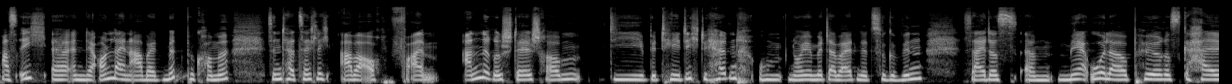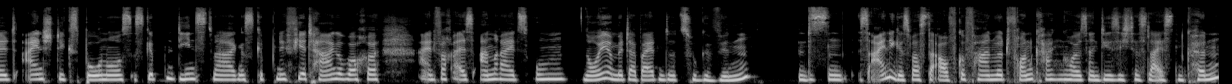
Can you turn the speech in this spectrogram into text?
Was ich äh, in der Online-Arbeit mitbekomme, sind tatsächlich aber auch vor allem andere Stellschrauben, die betätigt werden, um neue Mitarbeitende zu gewinnen. Sei das ähm, mehr Urlaub, höheres Gehalt, Einstiegsbonus, es gibt einen Dienstwagen, es gibt eine Vier-Tage-Woche, einfach als Anreiz, um neue Mitarbeitende zu gewinnen. Und das ist einiges, was da aufgefahren wird von Krankenhäusern, die sich das leisten können.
